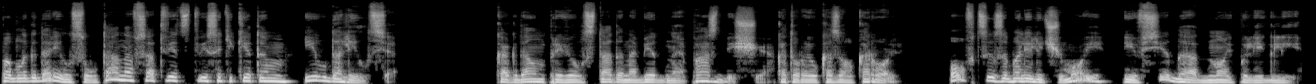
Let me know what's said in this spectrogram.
поблагодарил султана в соответствии с этикетом и удалился. Когда он привел стадо на бедное пастбище, которое указал король, овцы заболели чумой, и все до одной полегли.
